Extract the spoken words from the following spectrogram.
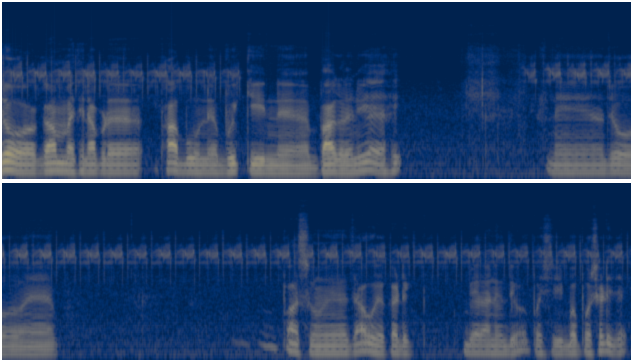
જો ગામમાંથી આપણે ફાબુ ને ભૂકી ને ભાગ લઈને આવ્યા હી. ને જો પાછું જવું એ કડીક બેલાનું દેવો, પછી બપોર ચડી જાય.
